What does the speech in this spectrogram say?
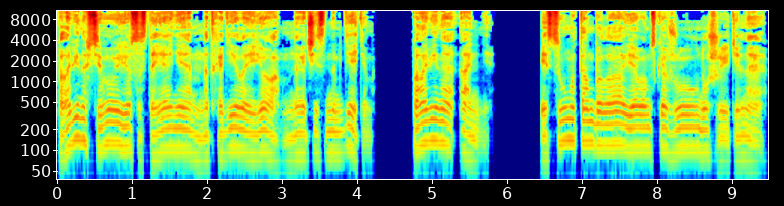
Половина всего ее состояния отходила ее многочисленным детям, половина — Анне. И сумма там была, я вам скажу, внушительная.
